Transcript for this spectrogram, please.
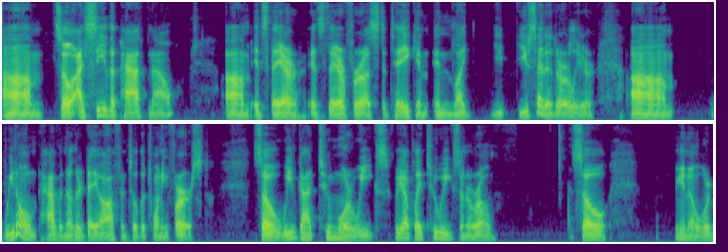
Um, so I see the path now. Um, it's there, it's there for us to take, and and like you you said it earlier, um, we don't have another day off until the 21st. So we've got two more weeks. We got to play two weeks in a row. So you know we're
